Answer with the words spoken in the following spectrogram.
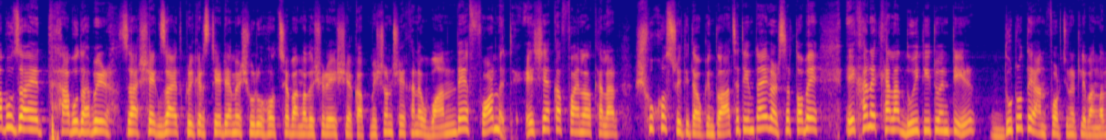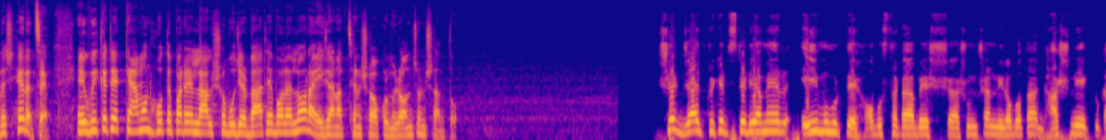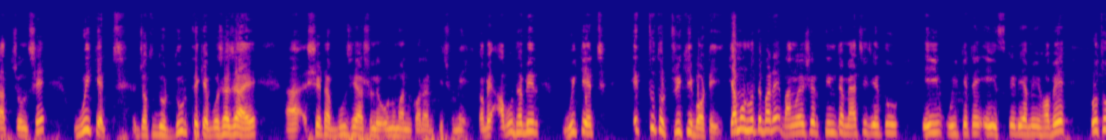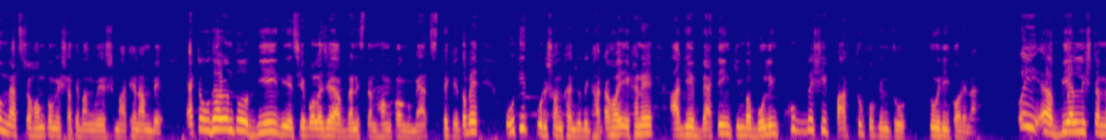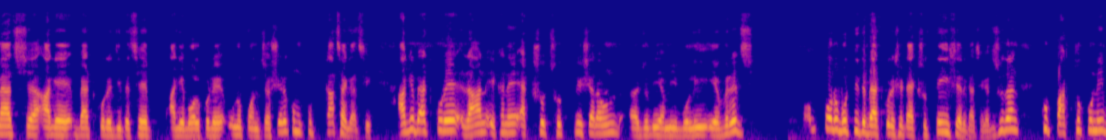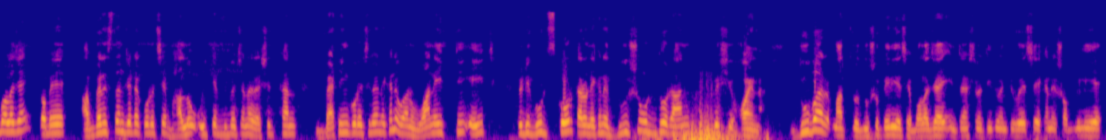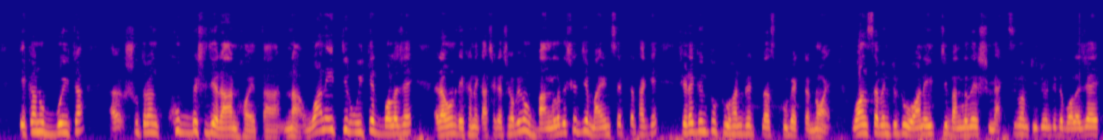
আবু জায়েদ আবুধাবির Sheikh Zayed cricket স্টেডিয়ামে শুরু হচ্ছে বাংলাদেশের এশিয়া কাপ মিশন। সেখানে ওয়ান ডে ফরম্যাটে এশিয়া কাপ ফাইনাল খেলার সুখ স্মৃতিটাও কিন্তু আছে টিম টাইগার্সের। তবে এখানে খেলা দুই টি টোয়েন্টির দুটোতে আনফর্চুনেটলি বাংলাদেশ হেরেছে। এই উইকেটে কেমন হতে পারে লাল সবুজের ব্যাটে বলে লড়াই জানাচ্ছেন সহকর্মী Ranjan Shanto. Sheikh Zayed cricket স্টেডিয়ামের এই মুহূর্তে অবস্থাটা বেশ শুনশান, নীরবতা, ঘাস নিয়ে একটু কাজ চলছে। উইকেট যতদূর দূর থেকে বোঝা যায় সেটা বুঝে আসলে অনুমান করার কিছু নেই। তবে আবুধাবির উইকেট একটু তো ট্রিকি বটেই। কেমন হতে পারে? বাংলাদেশের তিনটা ম্যাচই যেহেতু এই উইকেটে এই স্টেডিয়ামেই হবে, প্রথম ম্যাচটা হংকং এর সাথে বাংলাদেশ মাঠে নামবে। একটা উদাহরণ তো দিয়েই দিয়েছে বলা যায় আফগানিস্তান হংকং ম্যাচ থেকে। তবে অতীত পরিসংখ্যান যদি ঘাটা হয়, এখানে আগে ব্যাটিং কিংবা বোলিং খুব বেশি পার্থক্য কিন্তু তৈরি করে না। ওই বিয়াল্লিশটা ম্যাচ আগে ব্যাট করে জিতেছে আগে বল করে উনপঞ্চাশ এরকম খুব কাছাকাছি। আগে ব্যাট করে রান এখানে একশো ছত্রিশ অ্যারাউন্ড যদি আমি বলি এভারেজ পরবর্তীতে ব্যাট করে সেটা একশো তেইশের কাছাকাছি। সুতরাং খুব পার্থক্য নেই বলা যায়, তবে আফগানিস্তান যেটা করেছে, ভালো উইকেট বিবেচনায় রশিদ খান ব্যাটিং করেছিলেন এখানে one one eighty eight pretty good score কারণ এখানে দুশো ঊর্ধ্ব রান খুব বেশি হয় না। দুবার মাত্র দুশো পেরিয়েছে, বলা যায় ইন্টারন্যাশনাল টি টোয়েন্টি হয়েছে, এখানে সব মিলিয়ে একানব্বইটা। সুতরাং খুব বেশি যে রান হয় তা না। ওয়ান এইট্টির উইকেট বলা যায় রাউন্ড এখানে কাছাকাছি হবে এবং বাংলাদেশের যে মাইন্ডসেটটা থাকে, সেটা কিন্তু টু হান্ড্রেড প্লাস খুব একটা নয়। One seventy two, one eighty Bangladesh maximum T টোয়েন্টিতে বলা যায়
